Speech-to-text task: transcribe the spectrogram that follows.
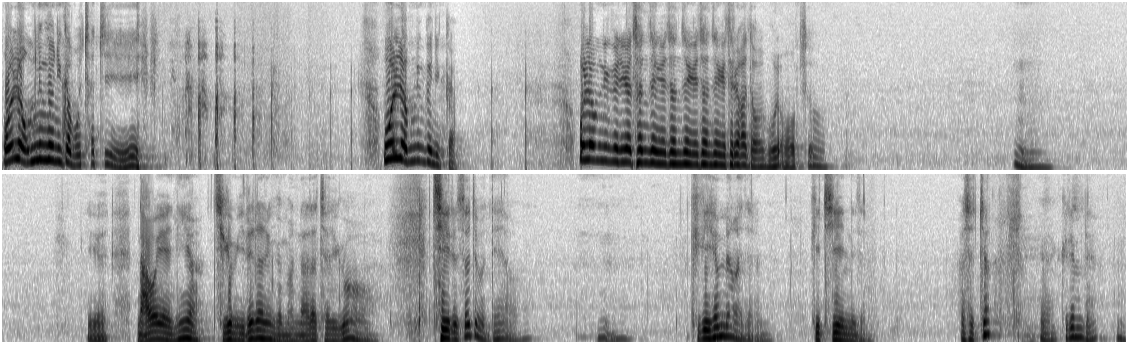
원래 없는 거니까 못 찾지. 원래 없는 거니까. 원래 없는 거니까 전생에 전생에 전생에 들어가도 뭐 없어. 음. 이게 나와야니요. 지금 일어나는 것만 알아차리고 지혜를 써주면 돼요. 음. 그게 현명한 사람이에요. 그게 지혜 있는 사람. 아셨죠? 예, 그러면 돼요. 음.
